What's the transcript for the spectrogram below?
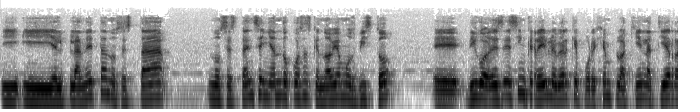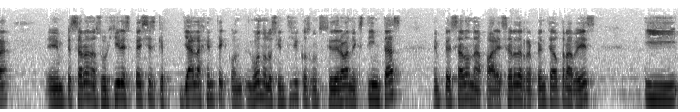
y, y el planeta nos está nos está enseñando cosas que no habíamos visto. Eh, digo, es, es, increíble ver que, por ejemplo, aquí en la Tierra eh, empezaron a surgir especies que ya la gente, con, bueno, los científicos consideraban extintas, empezaron a aparecer de repente otra vez y...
